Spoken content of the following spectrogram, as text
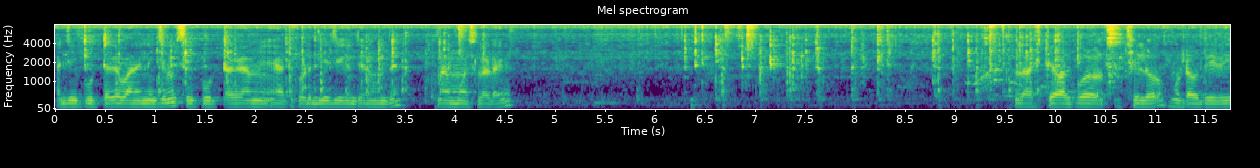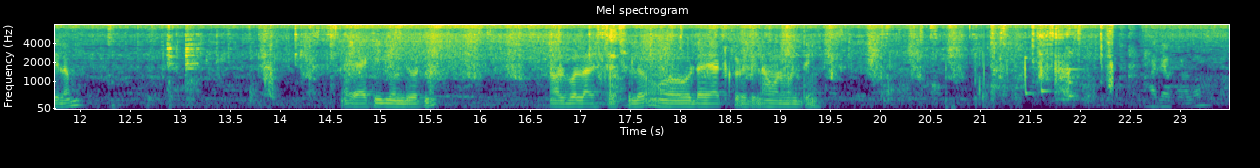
আর যেই পুরটাকে বানিয়ে নিয়েছি আমি, সেই পুরটাকে আমি অ্যাড করে দিয়েছি কিন্তু এর মধ্যে মানে মশলাটাকে। লাস্টে অল্প ছিল, ওটাও দিয়ে দিলাম। একই কিন্তু ওটা অল্প লাস্টে ছিল, ও- ওটাই অ্যাড করে দিলাম ওর মধ্যেই। ভাজা করব।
